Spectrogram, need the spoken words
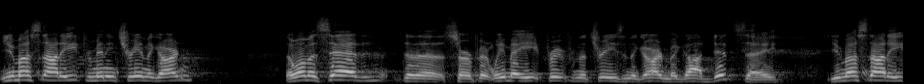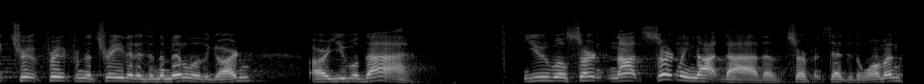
You must not eat from any tree in the garden? The woman said to the serpent, We may eat fruit from the trees in the garden, but God did say, You must not eat tr- fruit from the tree that is in the middle of the garden, or you will die. You will cert- not, certainly not die, the serpent said to the woman,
